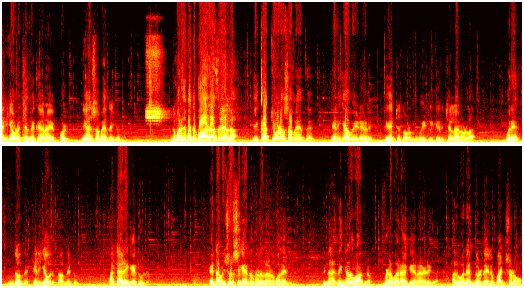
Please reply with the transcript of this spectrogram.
എനിക്ക് അവിടെ ചെന്ന് കയറാം എപ്പോഴും. ഏത് സമയത്തും ചെല്ലാം എന്ന് പറഞ്ഞ് മറ്റു പാരാത്തയല്ല ഈ കച്ചവട സമയത്ത് എനിക്ക് ആ വീടുകളിൽ ഗേറ്റ് തുറന്ന് വീട്ടിൽ കയറി ചെല്ലാനുള്ള ഒരു ഇതൊന്ന് എനിക്ക് അവർ തന്നിട്ടുണ്ട്. മറ്റാരെയും കയറ്റൂല. ഏറ്റവും വിശ്വസിച്ച് കയറ്റത്തില്ലെന്നാണ് പറയുന്നത്. പിന്നെ നിങ്ങൾ മാത്രം ഇവിടെ വരാൻ കയറാൻ എടുക്കുക അതുപോലെ എന്തുണ്ടെങ്കിലും ഭക്ഷണമോ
